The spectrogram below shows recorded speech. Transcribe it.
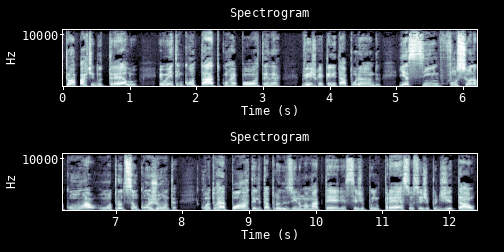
Então, a partir do Trello, eu entro em contato com o repórter, né? Vejo o que, é que ele está apurando e assim funciona como uma, uma produção conjunta. Enquanto o repórter está produzindo uma matéria, seja o impresso ou seja o digital,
